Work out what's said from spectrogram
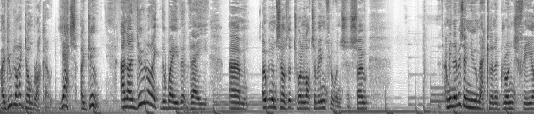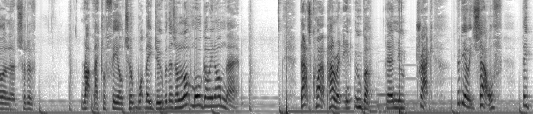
I do like Don Broco. Yes, I do. And I do like the way that they um, open themselves up to a lot of influences. So, I mean, there is a nu metal and a grunge feel and a sort of rap metal feel to what they do, but there's a lot more going on there. That's quite apparent in Uber, their new track. Video itself, they,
